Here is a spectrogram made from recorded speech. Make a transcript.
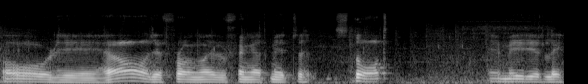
Holy hell, they're throwing everything at me to start immediately.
